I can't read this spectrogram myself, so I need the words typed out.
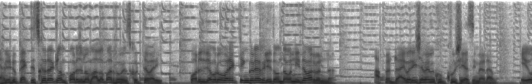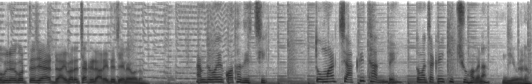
এখন একটু প্র্যাকটিস করে রাখলাম পরে যেন ভালো পারফরমেন্স করতে পারি। পরে যদি আবার ওভার অ্যাক্টিং করে ফেলি তখন তো আবার নিতে পারবেন না। আপনার ড্রাইভার হিসেবে আমি খুব খুশি আছি ম্যাডাম। এই অভিনয় করতে যায় ড্রাইভারের চাকরি দাঁড়াইতে চাই না ম্যাডাম। আমি তোমাকে কথা দিচ্ছি। তোমার চাকরি থাকবে তোমার চাকরি কিচ্ছু হবে না। জি ম্যাডাম।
